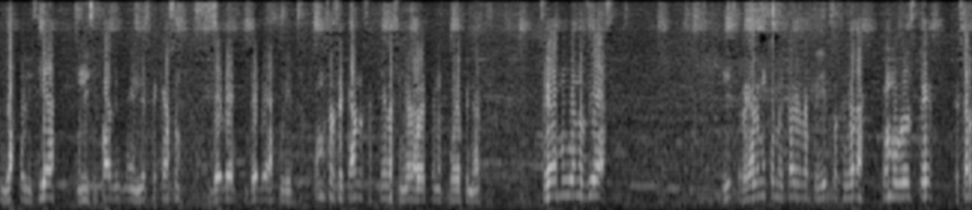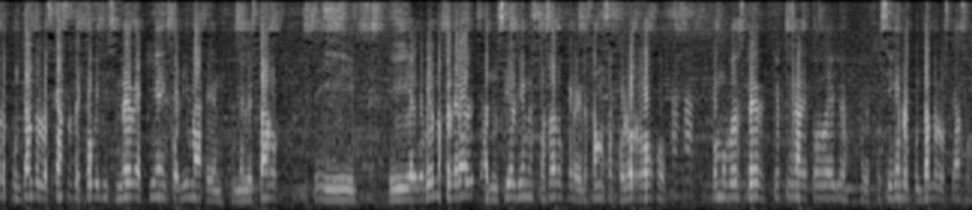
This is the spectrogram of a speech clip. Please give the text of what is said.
la policía municipal en este caso debe, debe acudir. Vamos a acercarnos aquí a la señora a ver qué nos puede opinar. Señora, muy buenos días. Regálame un comentario rapidito, señora. ¿Cómo ve usted? Está repuntando los casos de COVID-19 aquí en Colima, en, el estado. Y, el gobierno federal anunció el viernes pasado que regresamos a color rojo. ¿Cómo ve usted? ¿Qué opina de todo ello? Eh, pues siguen repuntando los casos.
